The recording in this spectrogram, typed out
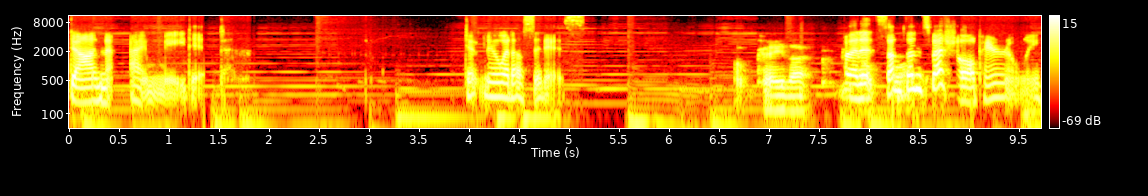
done. I made it." Don't know what else it is, Okay, that. but it's something special apparently.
